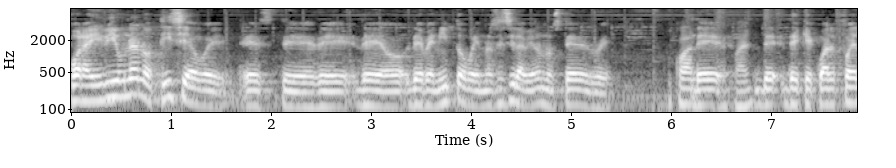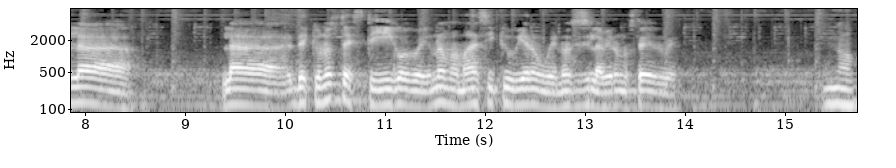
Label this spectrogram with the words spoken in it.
Por ahí vi una noticia, güey, este, de, de, de Benito, güey. No sé si la vieron ustedes, güey. ¿Cuál? De, ¿Cuál? de, de que cuál fue la... La... De que unos testigos, güey. Una mamá así que hubieron, güey. No sé si la vieron ustedes, güey. No.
